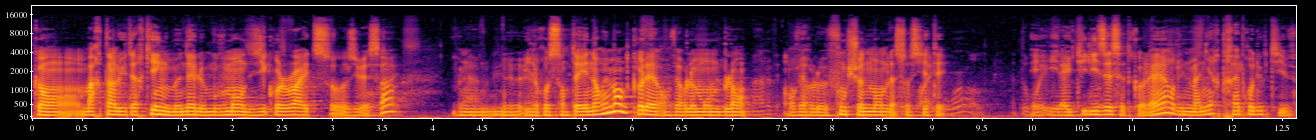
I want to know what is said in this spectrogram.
Quand Martin Luther King menait le mouvement des Equal Rights aux USA, il, ressentait énormément de colère envers le monde blanc, envers le fonctionnement de la société. Et il a utilisé cette colère d'une manière très productive.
